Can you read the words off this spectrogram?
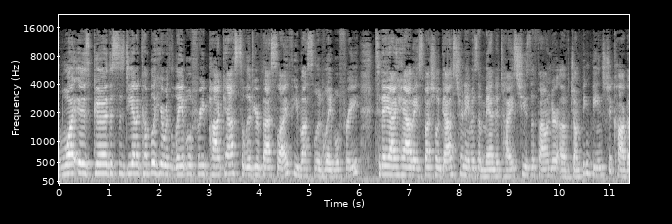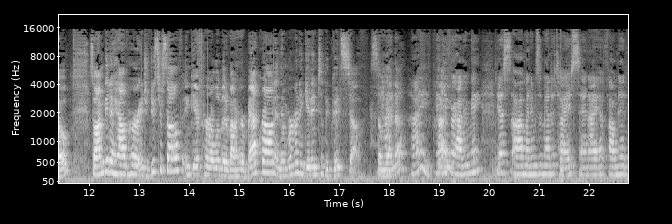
What is good? This is Deanna Kuempel here with Label Free Podcast. To live your best life, you must live label free. Today I have a special guest. Her name is Amanda Tice. She's the founder of Jumping Beans Chicago. So I'm going to have her introduce herself and give her a little bit about her background, and then we're going to get into the good stuff. So, Amanda? Hi. Hi. Thank Hi. you for having me. Yes, uh, my name is Amanda Tice, and I have founded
